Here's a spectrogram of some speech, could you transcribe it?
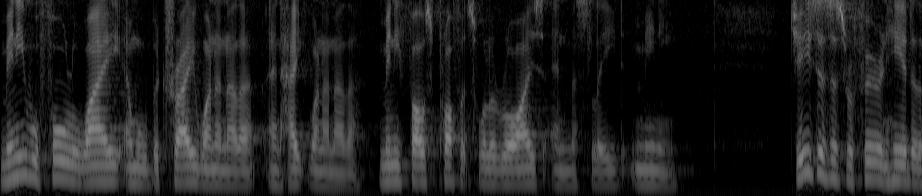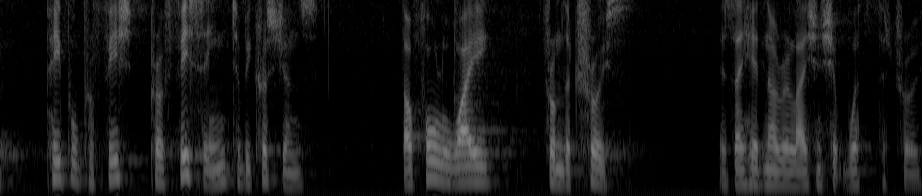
many will fall away and will betray one another and hate one another. Many false prophets will arise and mislead many. Jesus is referring here to the people profess- professing to be Christians. They'll fall away from the truth as they had no relationship with the truth.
